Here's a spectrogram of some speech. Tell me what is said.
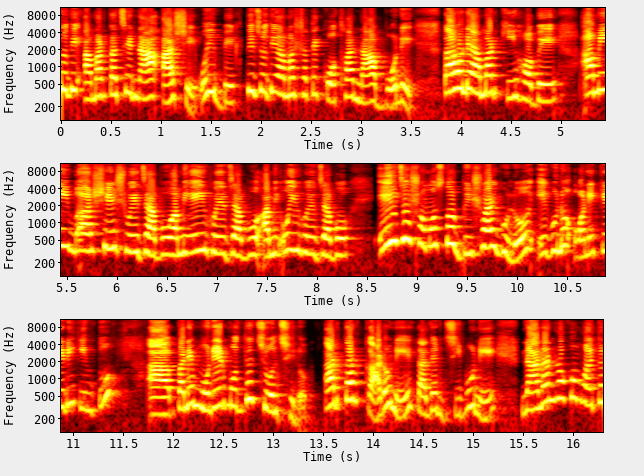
যদি আমার কাছে না আসে, ওই ব্যক্তি যদি আমার সাথে কথা না বলে, তাহলে আমার কি হবে? আমি শেষ হয়ে যাব, আমি এই হয়ে যাব, আমি ওই হয়ে যাব। এই যে সমস্ত বিষয়গুলো, এগুলো অনেকেরই কিন্তু মানে মনের মধ্যে চলছিল। আর তার কারণে তাদের জীবনে নানান রকম হয়তো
